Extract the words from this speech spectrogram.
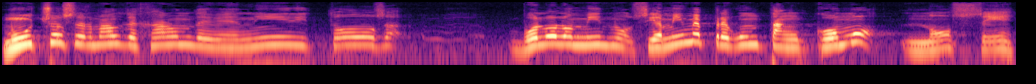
Muchos hermanos dejaron de venir y todos, vuelvo a lo mismo, si a mí me preguntan cómo, no sé.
